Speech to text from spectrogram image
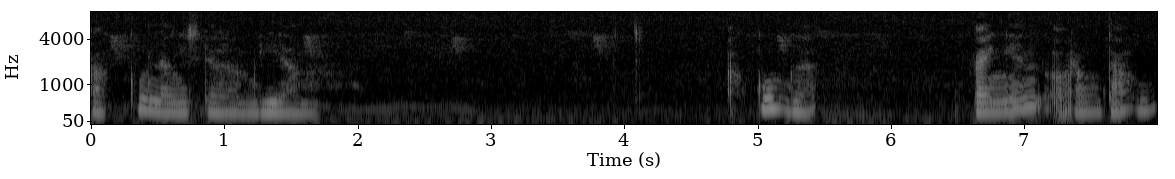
Aku nangis dalam diam. Aku gak pengen orang tahu.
